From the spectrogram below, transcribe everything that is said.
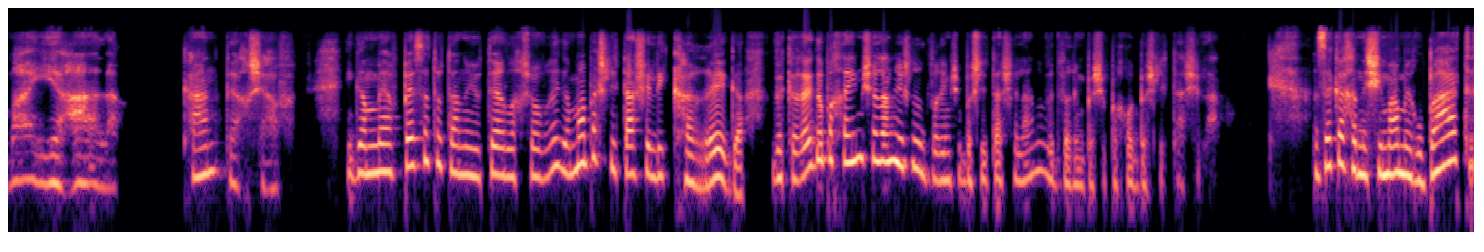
מה יהיה הלאה, כאן ועכשיו. היא גם מאפסת אותנו יותר לחשוב רגע מה בשליטה שלי כרגע וכרגע בחיים שלנו יש לנו דברים שבשליטה שלנו ודברים שפחות בשליטה שלנו. זה ככה נשימה מרובעת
